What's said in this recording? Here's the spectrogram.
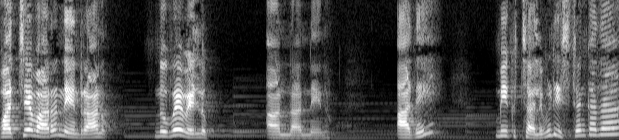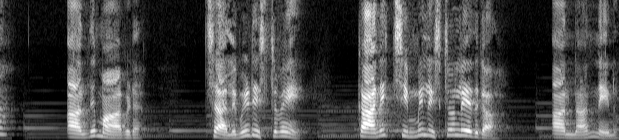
వచ్చే వారం నేను రాను. నువ్వే వెళ్ళు అన్నాను నేను. అదే మీకు చలివిడి ఇష్టం కదా? అంది మా ఆవిడ. చలివిడి ఇష్టమే. కానీ చిమ్మిలి ఇష్టం లేదుగా అన్నాను నేను.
